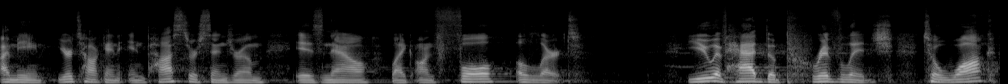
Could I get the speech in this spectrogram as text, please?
I mean, you're talking imposter syndrome is now like on full alert. You have had the privilege to walk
